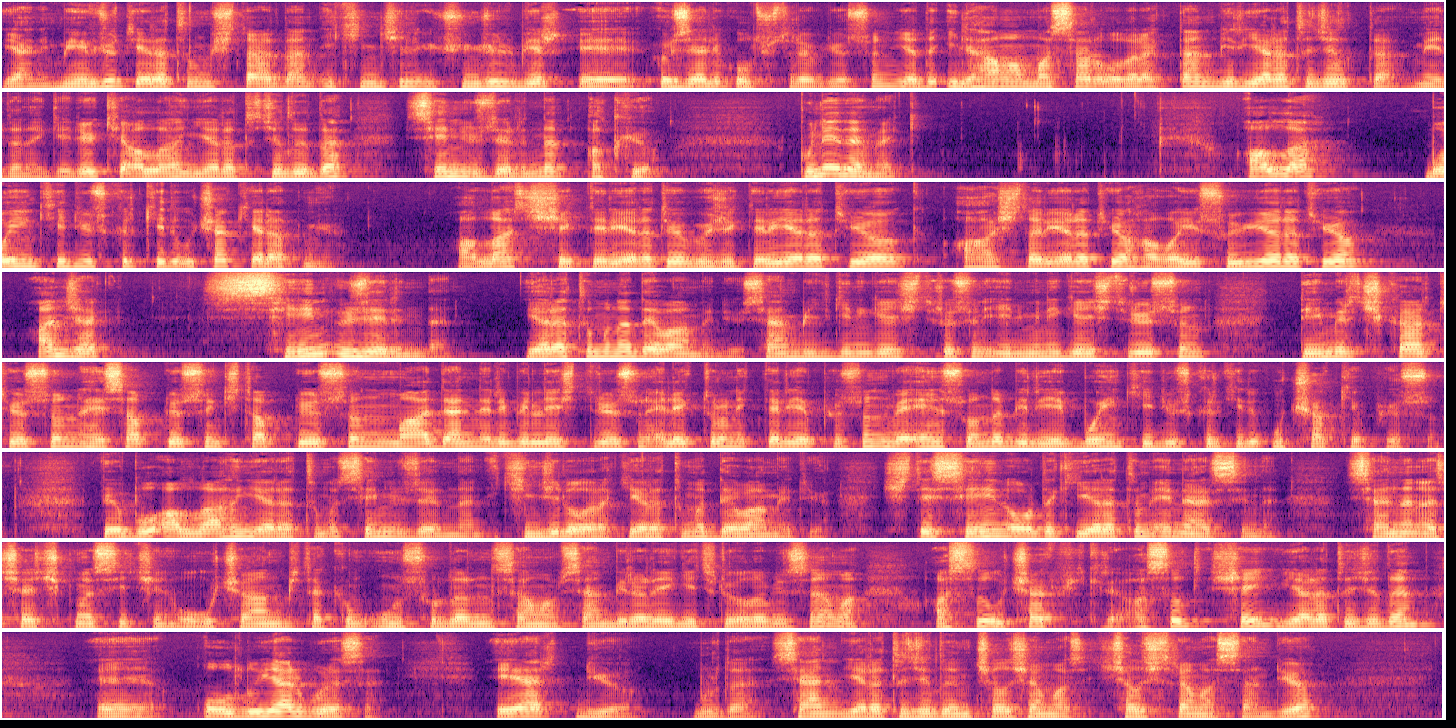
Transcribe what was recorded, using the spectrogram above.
yani mevcut yaratılmışlardan ikincil, üçüncül bir e, özellik oluşturabiliyorsun ya da ilhama masar olaraktan bir yaratıcılık da meydana geliyor ki Allah'ın yaratıcılığı da senin üzerinden akıyor. Bu ne demek? Allah Boeing 747 uçak yaratmıyor. Allah çiçekleri yaratıyor, böcekleri yaratıyor, ağaçları yaratıyor, havayı, suyu yaratıyor. Ancak senin üzerinden yaratımına devam ediyor. Sen bilgini geliştiriyorsun, ilmini geliştiriyorsun, demir çıkartıyorsun, hesaplıyorsun, kitaplıyorsun, madenleri birleştiriyorsun, elektronikleri yapıyorsun ve en sonunda bir Boeing 747 uçak yapıyorsun. Ve bu Allah'ın yaratımı senin üzerinden ikincil olarak yaratımı devam ediyor. İşte senin oradaki yaratım enerjisini senden açığa çıkması için o uçağın bir takım unsurlarını tamam sen bir araya getiriyor olabilirsin ama asıl uçak fikri, asıl şey yaratıcılığın e, olduğu yer burası. Eğer diyor burada sen yaratıcılığını çalışamaz, çalıştıramazsan diyor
